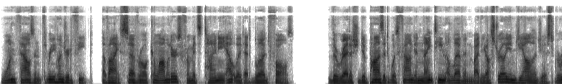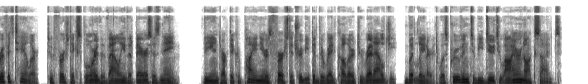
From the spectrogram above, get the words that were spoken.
1,300 feet of ice several kilometers from its tiny outlet at Blood Falls. The reddish deposit was found in 1911 by the Australian geologist Griffith Taylor, to first explore the valley that bears his name. The Antarctica pioneers first attributed the red color to red algae, but later it was proven to be due to iron oxides.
